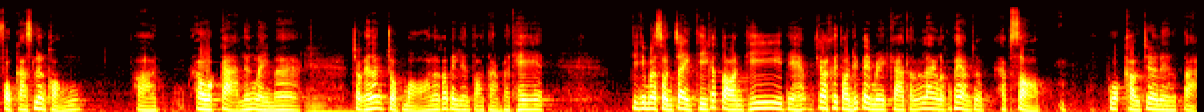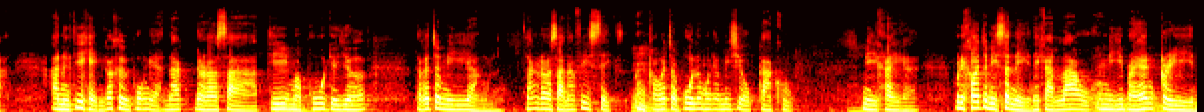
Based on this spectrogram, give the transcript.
โฟกัสเรื่องของอาอวกาศเรื่องอะไรมากจนกระทั่งจบหมอแล้วก็ไปเรียนต่อต่างประเทศ จริงๆมาสนใจอีกทีก็ตอนที่เนะครับก็คือตอนที่ไปอเมริกาตอนแรกๆเราก็พยายามจะแอบสอบพวก culture อะไรต่างๆ อันหนึ่งที่เห็นก็คือพวกเนี่ยนักดาราศาสตร์ที่มาพูดเยอะๆ แล้วก็จะมีอย่างนักดาราศาสตร์นักฟิสิกส์เขาก็จะพูดเรื่องพวกนี้มิชิโอะคาคุมีใครคะพวกนี้เขาจะมีเสน่ห์ในการเล่ามีไบรอันกรีน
